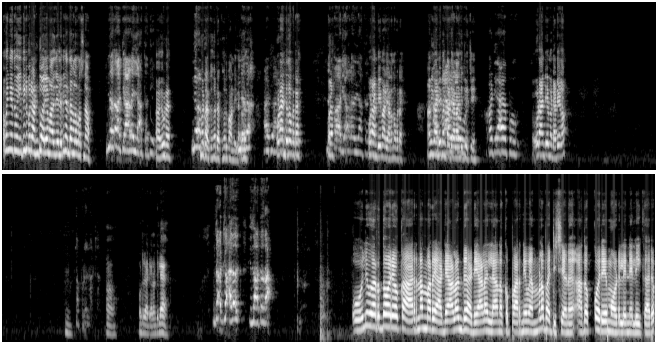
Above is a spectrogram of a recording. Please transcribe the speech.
അപ്പൊ ഇതിൽ രണ്ടും ഒരേ മാതിരി പിന്നെ എന്താ പ്രശ്നം? ഇവിടെ. ഇങ്ങോട്ട് ഇങ്ങോട്ട് ഇങ്ങോട്ട് കാണില്ല. ഇവിടെ. എന്റെ നോക്കട്ടെ. ഇവിടെ. അന്റെ മാടിയാളോ നോക്കട്ടെ. അമ്മ കാണ്ടി അടയാളം വെച്ച്? അടിയായപ്പോ ഇവിടെ അന്റെ വേണ്ട അടയാളോ? ആ ഇവിടെ അടയാളം ഉണ്ടല്ലേ ഇല്ലാത്തതാ ഓൽ വെറുതെ ഓരോ കാരണം പറയാം അടയാളമുണ്ട് അടയാളമില്ല എന്നൊക്കെ പറഞ്ഞ് നമ്മളെ പറ്റിച്ചാണ്. അതൊക്കെ ഒരേ മോഡൽ തന്നെയല്ലേ ഈ കാരം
